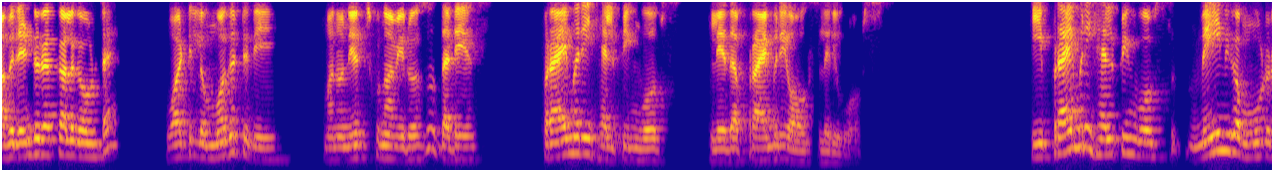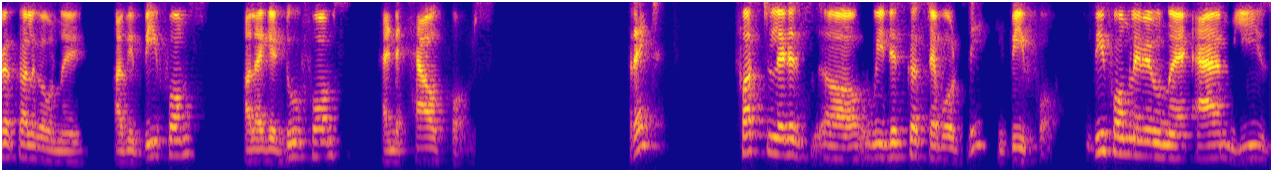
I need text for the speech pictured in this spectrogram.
అవి రెండు రకాలుగా ఉంటాయి. వాటిలో మొదటిది మనం నేర్చుకున్నాం ఈరోజు that is primary helping verbs లేదా ప్రైమరీ ఆక్సిలరీ వర్బ్స్ ఈ ప్రైమరీ హెల్పింగ్ వర్బ్స్ మెయిన్గా మూడు రకాలుగా ఉన్నాయి. అవి బీ ఫార్మ్స్ అలాగే do forms and have forms right first let is we discussed about the be form be form లో ఏమేమి ఉన్నాయి am is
